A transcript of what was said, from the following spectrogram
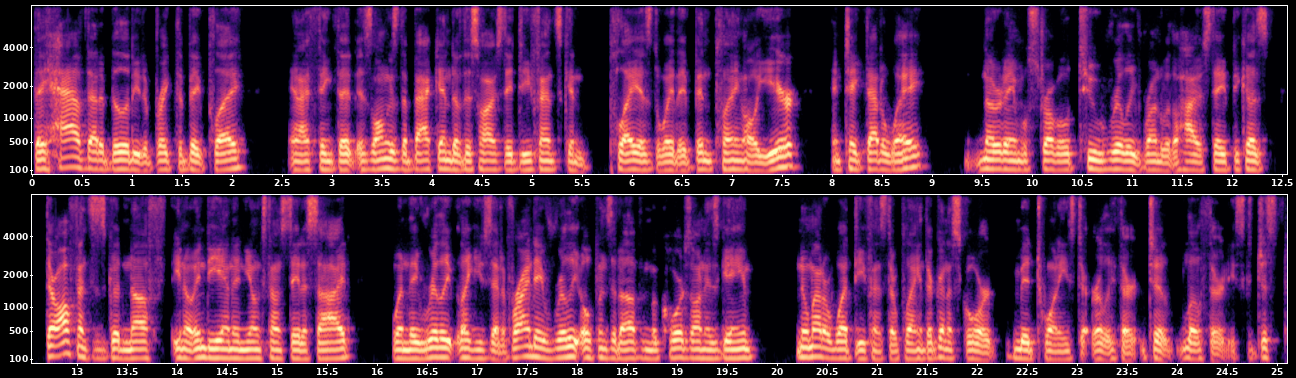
they have that ability to break the big play. And I think that as long as the back end of this Ohio State defense can play as the way they've been playing all year and take that away, Notre Dame will struggle to really run with Ohio State because their offense is good enough. You know, Indiana and Youngstown State aside, when they really, like you said, if Ryan Day really opens it up and McCord's on his game, no matter what defense they're playing, they're going to score mid 20s to early 30 to low 30s just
